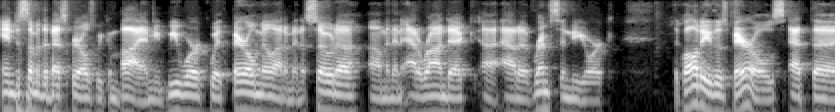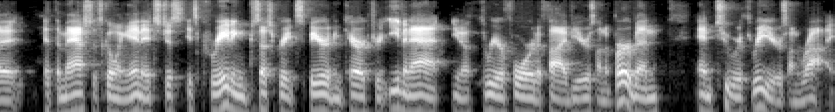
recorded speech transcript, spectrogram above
into mm-hmm. some of the best barrels we can buy. I mean, we work with Barrel Mill out of Minnesota, um, and then Adirondack uh, out of Remsen, New York. The quality of those barrels at the at the mash that's going in, it's just it's creating such great spirit and character, even at you know three or four to five years on a bourbon and two or three years on rye.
